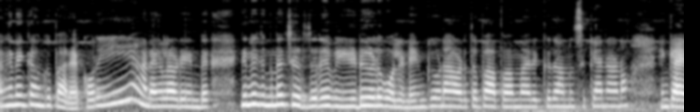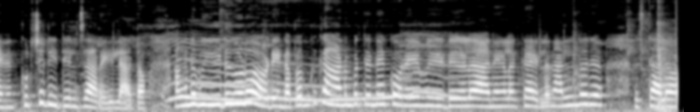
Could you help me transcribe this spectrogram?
അങ്ങനെയൊക്കെ നമുക്ക് പറയാം. കുറേ ആനകൾ അവിടെ ഉണ്ട്. ഇങ്ങനെ ഇങ്ങനെ ചെറിയ ചെറിയ വീടുകൾ പോലെ ഉണ്ട്. എനിക്ക് തോന്നുന്നു അവിടുത്തെ പാപ്പാമാർക്ക് താമസിക്കാനാണോ? എനിക്ക് അതിനെക്കുറിച്ച് ഡീറ്റെയിൽസ് അറിയില്ല കേട്ടോ. അങ്ങനെ വീടുകളും അവിടെ ഉണ്ട്. അപ്പോൾ നമുക്ക് കാണുമ്പോൾ തന്നെ കുറേ വീടുകൾ ആനകളൊക്കെ ആയിട്ടുള്ള നല്ലൊരു സ്ഥലമാണ്.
